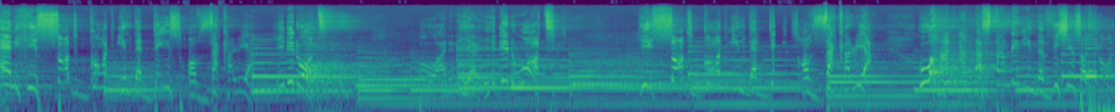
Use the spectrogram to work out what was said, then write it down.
And he sought God in the days of Zachariah. He did what? Oh, I didn't hear. He did what? He sought God in the days of Zachariah, who had understanding in the visions of God.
